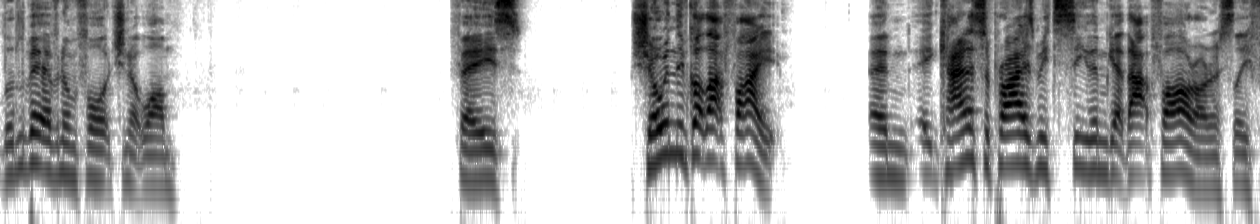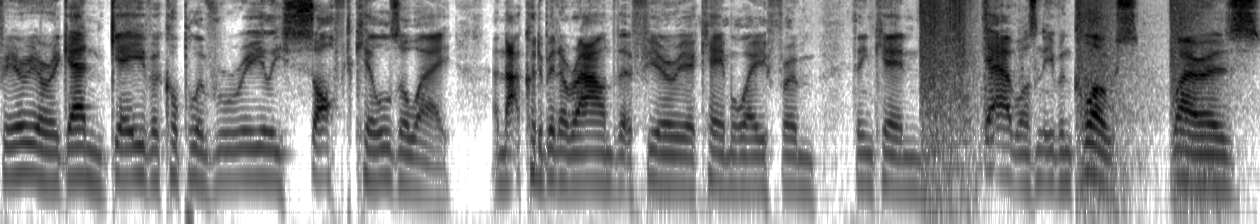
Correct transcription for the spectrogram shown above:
a little bit of an unfortunate one. FaZe showing they've got that fight and it kind of surprised me to see them get that far, honestly. Furia again gave a couple of really soft kills away. And that could have been a round that Furia came away from thinking, yeah, it wasn't even close. Whereas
